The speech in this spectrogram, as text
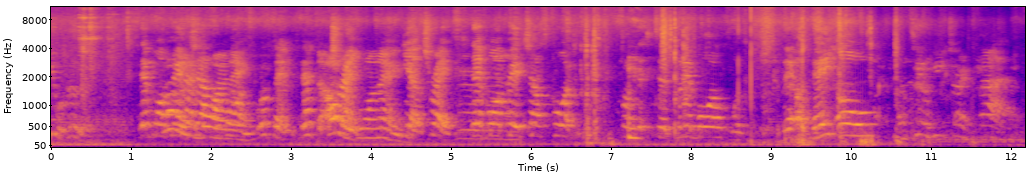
He was good. That boy paid that child boy support. name? What's that? That's the Trey. oldest one name. Yeah, Trey. That boy mm-hmm. paid child support from the, to, when that boy was that a day old until he turned five.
